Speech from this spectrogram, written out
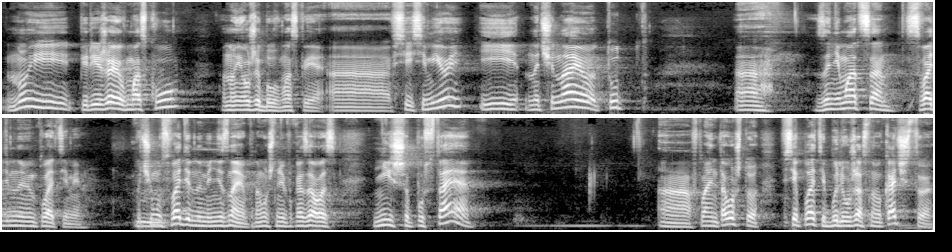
Ну и переезжаю в Москву, но я уже был в Москве, а, всей семьей, и начинаю тут а, заниматься свадебными платьями. Почему свадебными, не знаю, потому что мне показалась ниша пустая, а, в плане того, что все платья были ужасного качества,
